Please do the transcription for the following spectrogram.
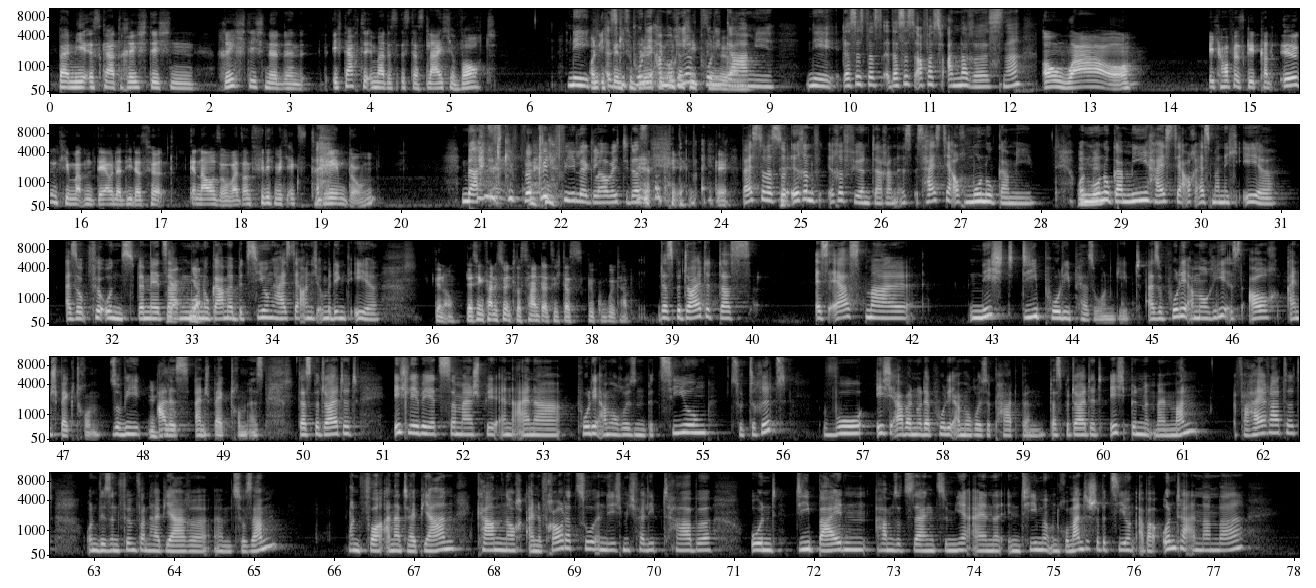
bei mir ist gerade richtig ein, richtig eine, eine, ich dachte immer, das ist das gleiche Wort. Nee, und ich es bin gibt zu blöd, Polyamorie und Unterschied zu hören. Polygamie. Nee, das ist das, das ist auch was anderes, ne? Oh, wow. Ich hoffe, es geht gerade irgendjemandem, der oder die das hört, genauso, weil sonst fühle ich mich extrem dumm. Nein, es gibt wirklich viele, glaube ich, die das. Okay, okay. Weißt du, was so irre, irreführend daran ist? Es heißt ja auch Monogamie. Und Monogamie heißt ja auch erstmal nicht Ehe. Also für uns, wenn wir jetzt Ja, sagen, ja. monogame Beziehung heißt ja auch nicht unbedingt Ehe. Genau. Deswegen fand ich es so interessant, als ich das gegoogelt habe. Das bedeutet, dass es erstmal nicht die Polyperson gibt. Also Polyamorie ist auch ein Spektrum, so wie alles ein Spektrum ist. Das bedeutet, ich lebe jetzt zum Beispiel in einer polyamorösen Beziehung zu dritt, wo ich aber nur der polyamoröse Part bin. Das bedeutet, ich bin mit meinem Mann verheiratet und wir sind fünfeinhalb Jahre ähm, zusammen. Und vor anderthalb Jahren kam noch eine Frau dazu, in die ich mich verliebt habe. Und die beiden haben sozusagen zu mir eine intime und romantische Beziehung, aber untereinander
